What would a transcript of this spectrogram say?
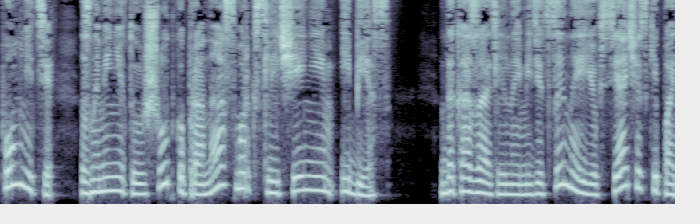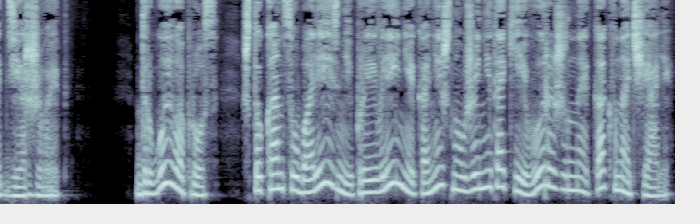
Помните знаменитую шутку про насморк с лечением и без? Доказательная медицина ее всячески поддерживает. Другой вопрос, что к концу болезни проявления, конечно, уже не такие выраженные, как в начале.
